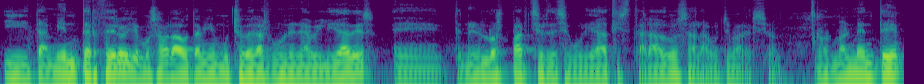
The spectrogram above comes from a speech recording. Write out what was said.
Y también tercero, y hemos hablado también mucho de las vulnerabilidades, eh, tener los parches de seguridad instalados a la última versión. Normalmente,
